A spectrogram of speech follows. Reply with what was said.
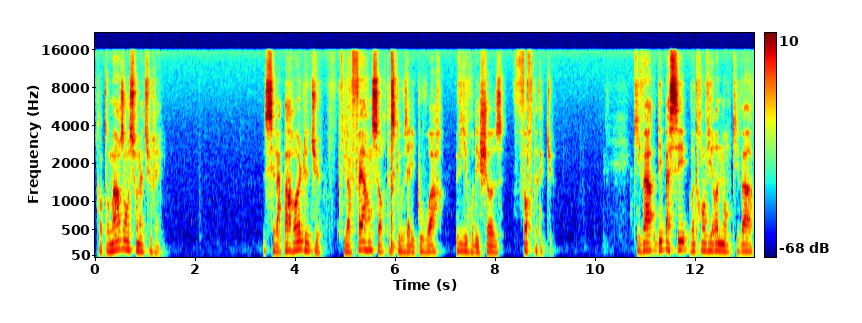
Quand on marche dans le surnaturel, c'est la parole de Dieu qui va faire en sorte ce que vous allez pouvoir vivre des choses fortes avec Dieu, qui va dépasser votre environnement, qui va,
